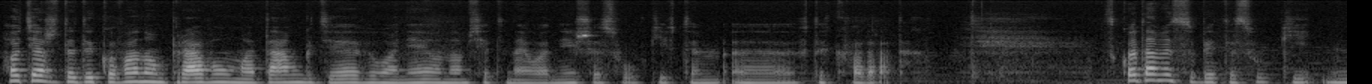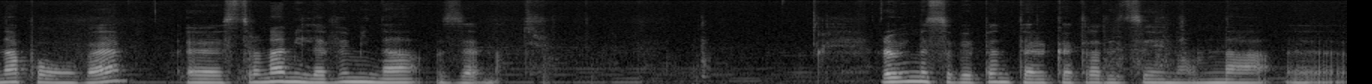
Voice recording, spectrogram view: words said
chociaż dedykowaną prawą ma tam, gdzie wyłaniają nam się te najładniejsze słupki w, tym, e, w tych kwadratach. Składamy sobie te słupki na połowę, e, stronami lewymi na zewnątrz. Robimy sobie pętelkę tradycyjną na e,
